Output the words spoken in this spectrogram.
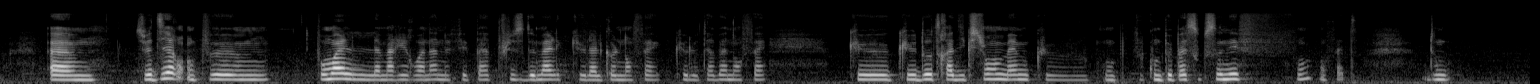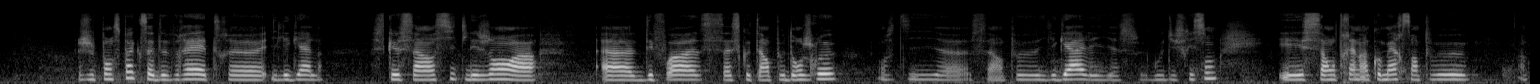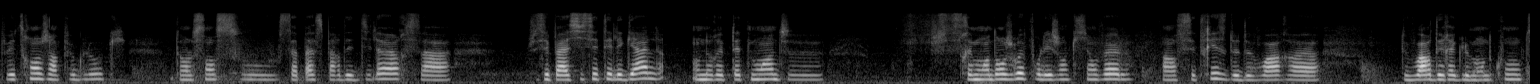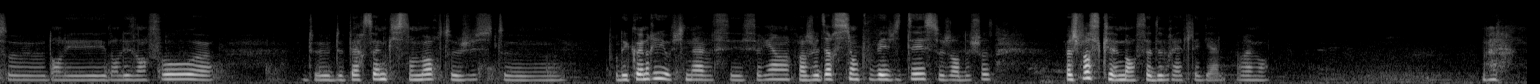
Euh, je veux dire, on peut... Pour moi, la marijuana ne fait pas plus de mal que l'alcool n'en fait, que le tabac n'en fait, que, d'autres addictions, même qu'on qu ne peut pas soupçonner, font, en fait. Donc, je pense pas que ça devrait être euh, illégal, parce que ça incite les gens à des fois, ça a ce côté un peu dangereux. On se dit, euh, c'est un peu illégal et il y a ce goût du frisson. Et ça entraîne un commerce un peu, un peu étrange, un peu glauque, dans le sens où ça passe par des dealers. Ça, je sais pas, si c'était légal, on aurait peut-être moins de... Ce serait moins dangereux pour les gens qui en veulent. Enfin, c'est triste de devoir... Euh, de voir des règlements de compte euh, dans, les, dans les infos. Euh, de, personnes qui sont mortes juste pour des conneries au final. C'est rien. Enfin, je veux dire, si on pouvait éviter ce genre de choses, je pense que non, ça devrait être légal, vraiment. But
